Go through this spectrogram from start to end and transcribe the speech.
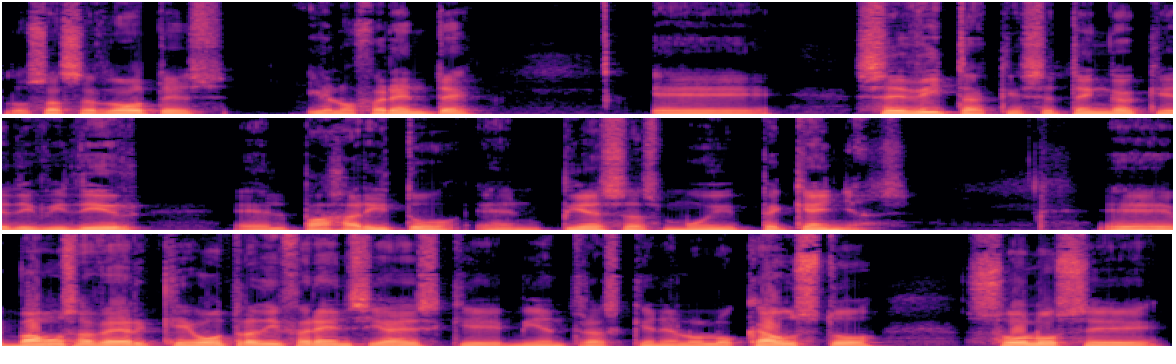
los sacerdotes y el oferente, eh, se evita que se tenga que dividir el pajarito en piezas muy pequeñas. Eh, vamos a ver que otra diferencia es que mientras que en el holocausto solo se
